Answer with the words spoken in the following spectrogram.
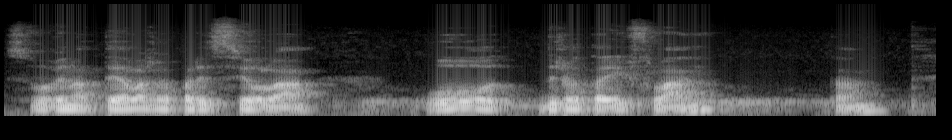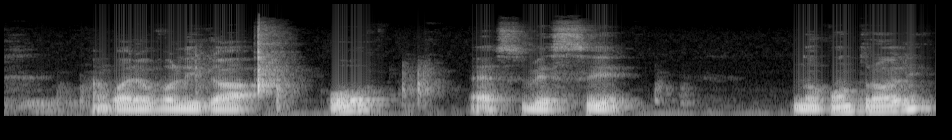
Se for ver na tela, já apareceu lá o DJI Fly, tá? Agora eu vou ligar o USB-C no controle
